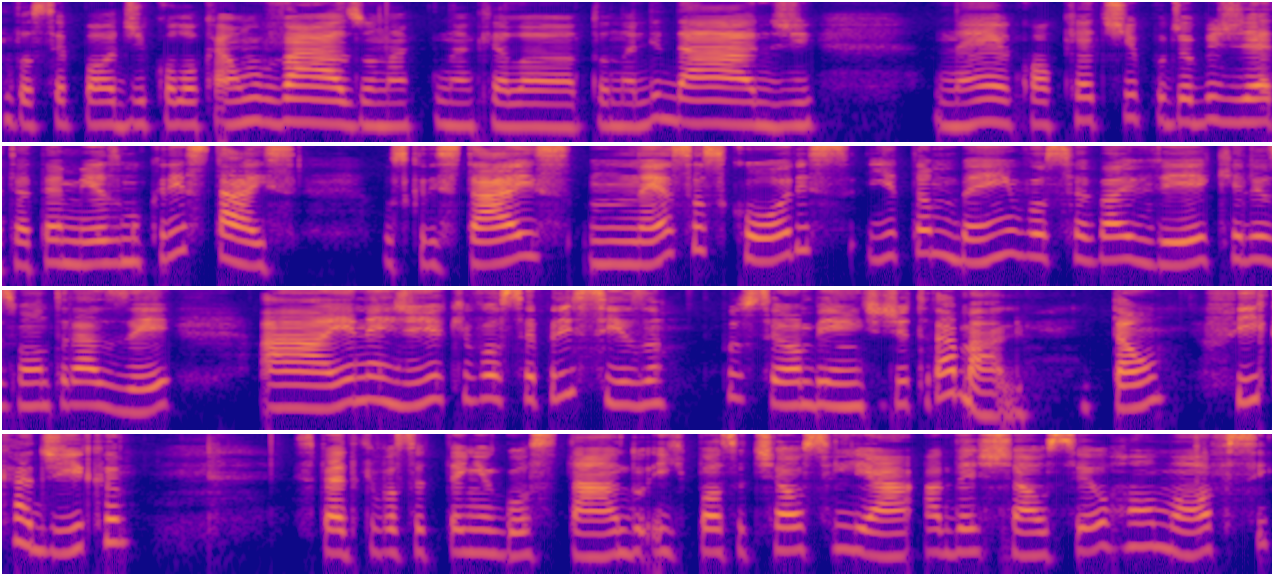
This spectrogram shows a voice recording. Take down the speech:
Você pode colocar um vaso na, naquela tonalidade, né? Qualquer tipo de objeto, até mesmo cristais os cristais nessas cores e também você vai ver que eles vão trazer a energia que você precisa para o seu ambiente de trabalho. Então, fica a dica. Espero que você tenha gostado e que possa te auxiliar a deixar o seu home office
